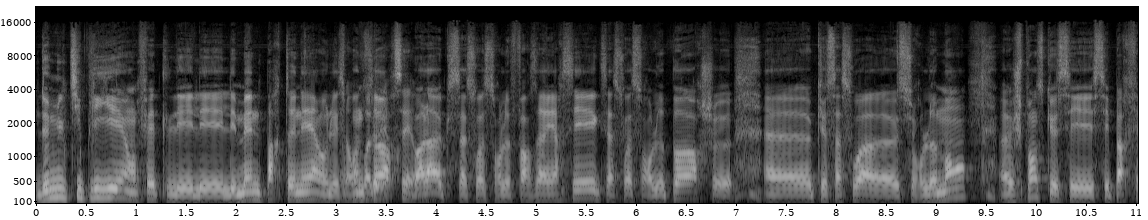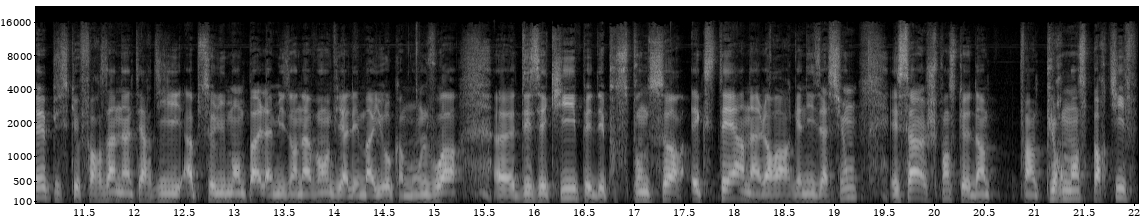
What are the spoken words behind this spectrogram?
de multiplier en fait les, les, les mêmes partenaires ou les le sponsors, RC, voilà, que ça soit sur le Forza RC, que ça soit sur le Porsche, euh, que ça soit euh, sur Le Mans, euh, je pense que c'est parfait puisque Forza n'interdit absolument pas la mise en avant via les maillots comme on le voit des équipes et des sponsors externes à leur organisation. Et ça, je pense que d'un enfin purement sportif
